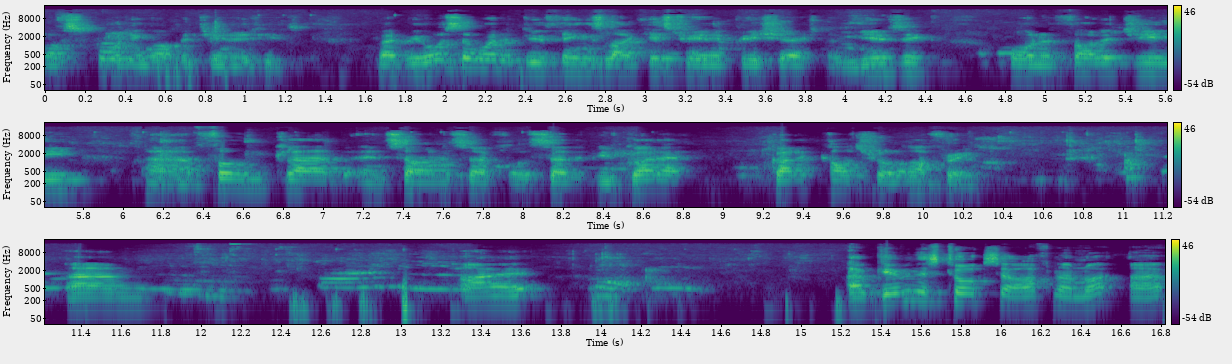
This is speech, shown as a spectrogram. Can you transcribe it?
of sporting opportunities. But we also want to do things like history and appreciation of music, ornithology, uh, film club, and so on and so forth, so that we've got a got a cultural offering. Um, I I've given this talk so often. I'm not I,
